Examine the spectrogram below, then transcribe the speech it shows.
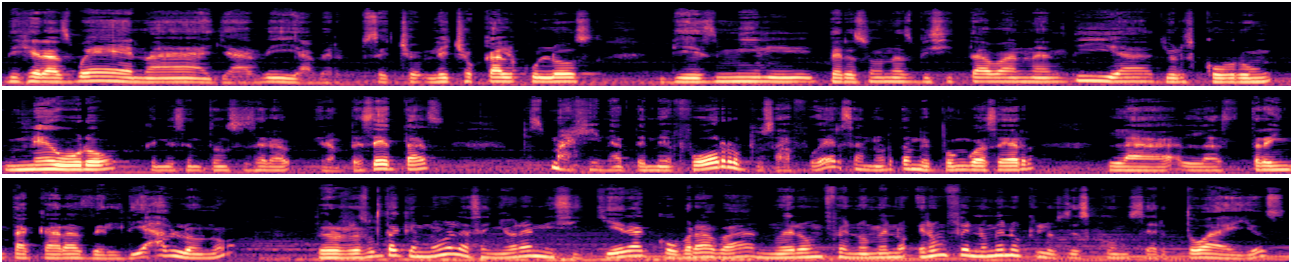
dijeras, bueno, ah, ya vi, a ver, pues hecho, le echo cálculos, 10 mil personas visitaban al día, yo les cobro un, euro, que en ese entonces era, eran pesetas, pues imagínate, me forro, pues a fuerza, ¿no? Ahorita me pongo a hacer las 30 caras del diablo, ¿no? Pero resulta que no, la señora ni siquiera cobraba, no era un fenómeno, era un fenómeno que los desconcertó a ellos.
